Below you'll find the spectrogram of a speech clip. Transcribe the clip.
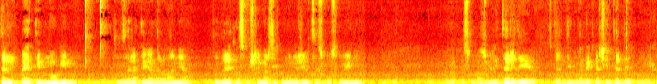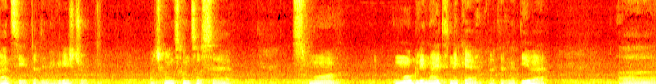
trn peti mnogim, tudi zaradi tega delovanja, tudi verjetno smo šli marsikomu na živce skozi Slovenijo. Ko smo pač bili trdi, trdi na nek način trdi v komunikaciji, trdi na igrišču. Pač konec koncev se smo mogli najti neke alternative. Uh,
